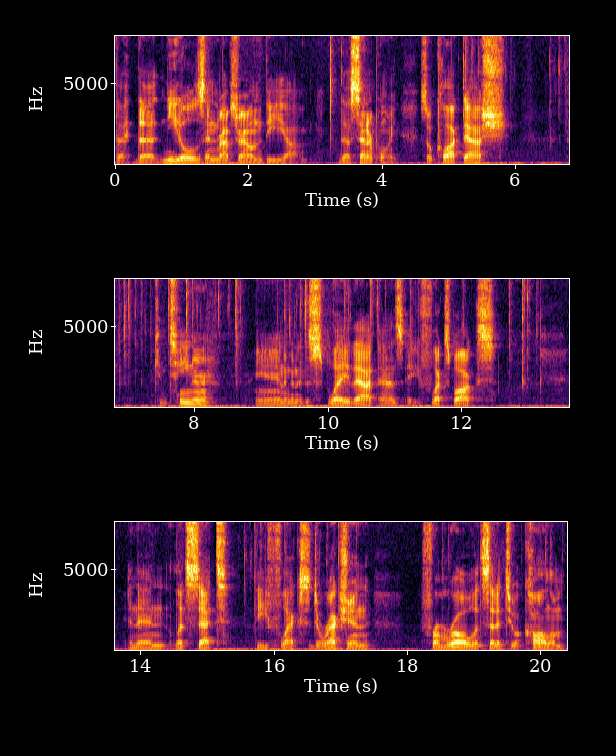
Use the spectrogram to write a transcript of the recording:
the, the needles and wraps around the, uh, the center point. So clock dash container and I'm going to display that as a flexbox and then let's set the flex direction from row. Let's set it to a column.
